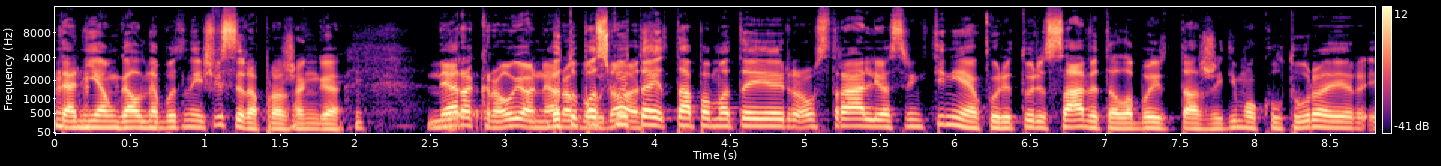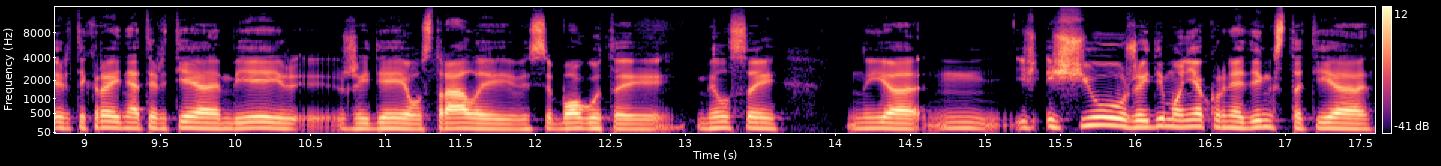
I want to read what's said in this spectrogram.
ten jiem gal nebūtinai iš vis yra pažanga. Nėra kraujo, nėra Bet tu paskui tai, tą pamatai ir Australijos rinktinėje, kuri turi savitą labai tą žaidimo kultūrą ir, ir tikrai net ir tie NBA žaidėjai, Australai, visi bogutai, Milsai, nu, jie, mm, iš, iš jų žaidimo niekur nedingsta tie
